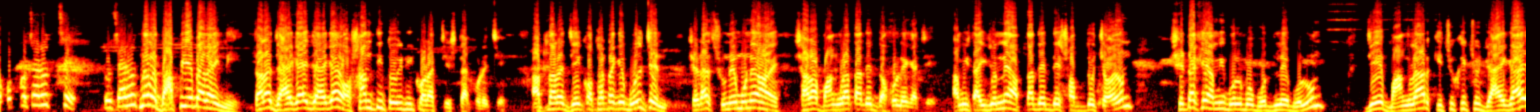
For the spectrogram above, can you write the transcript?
অপপ্রচার হচ্ছে? প্রচার হচ্ছে? না না, দাপিয়ে বেড়ায়নি। তারা জায়গায় জায়গায় অশান্তি তৈরি করার চেষ্টা করেছে। আপনারা যে কথাটাকে বলছেন, সেটা শুনে মনে হয় সারা বাংলা তাদের দখলে গেছে। আমি তাই জন্য আপনাদের যে শব্দ চয়ন, সেটাকে আমি বলব বদলে বলুন, যে বাংলার কিছু কিছু জায়গায়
